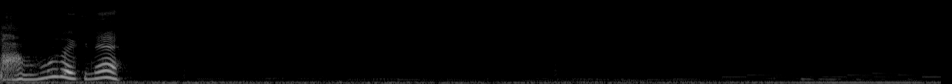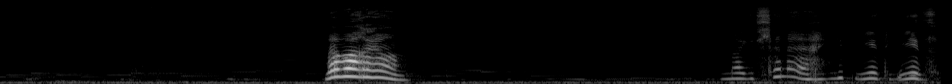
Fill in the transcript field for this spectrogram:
Lan buradaki ne? Ne bakıyorsun? La gitsene. Git git git.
